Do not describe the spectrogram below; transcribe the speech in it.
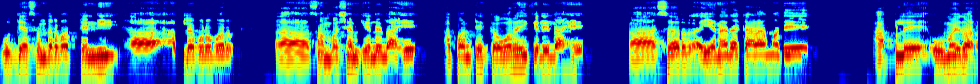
मुद्द्यासंदर्भात त्यांनी आपल्याबरोबर संभाषण केलेलं आहे. आपण ते कव्हरही केलेलं आहे. सर येणाऱ्या काळामध्ये आपले उमेदवार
